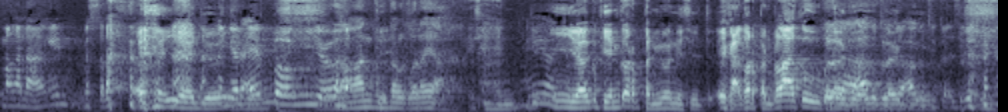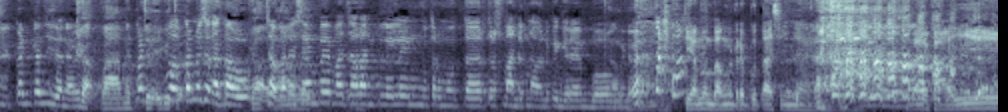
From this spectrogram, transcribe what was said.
mangan angin mesra Iya, Cuk. pinggir embong yo Tangan pentol Korea. Iya, aku biyen korban ngono sih. Eh, gak korban pelaku, pelaku, Iya, aku juga, pelaku. aku juga sih kan kan di sana Gak banget, kan, kan masa gak tahu zaman. SMP pacaran keliling muter-muter terus mandek nang di pinggir embong gitu. Dia membangun reputasinya supaya baik.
